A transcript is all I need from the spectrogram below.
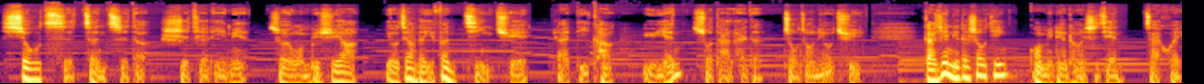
修辞政治的世界里面。所以我们必须要有这样的一份警觉，来抵抗语言所带来的种种扭曲。感谢您的收听，我们明天同一时间再会。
